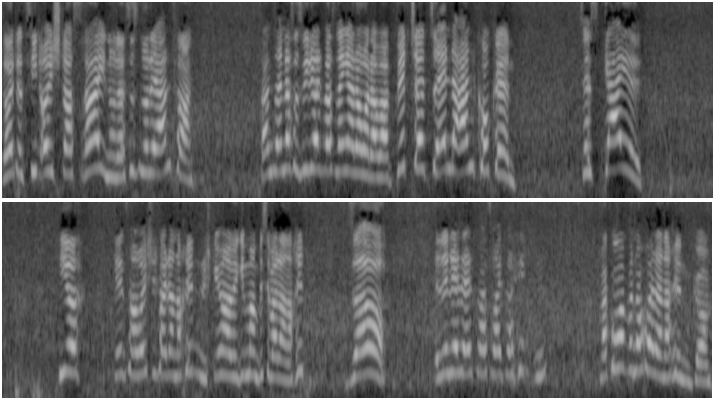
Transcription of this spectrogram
Leute, zieht euch das rein und das ist nur der Anfang. Kann sein, dass das Video etwas länger dauert, aber bitte zu Ende angucken. Es ist geil. Hier geht es mal richtig weiter nach hinten. Ich gehe mal, wir gehen mal ein bisschen weiter nach hinten. So, wir sind jetzt etwas weiter hinten. Mal gucken, ob wir noch weiter nach hinten kommen.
